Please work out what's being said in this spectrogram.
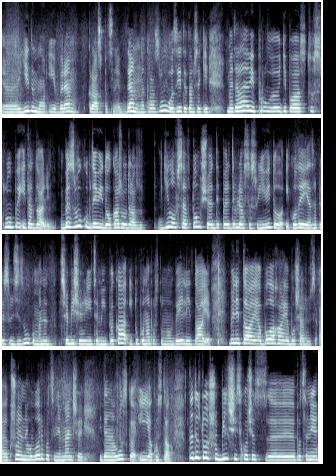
е, їдемо і беремо крас, пацани. Йдемо на красу, возити там всякі металеві ст- слупи і так далі. Без звуку буде відео, кажу одразу. Діло все в тому, що я передивлявся свої відео, і коли я записую зі звуком, у мене ще більше гріється мій ПК, і тупо-напросто воно вилітає. Вилітає або лагає, або ще щось. А якщо я не говорю, пацани, менше йде нагрузка і якось так. Та до того, що більшість хоче з е, пацани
